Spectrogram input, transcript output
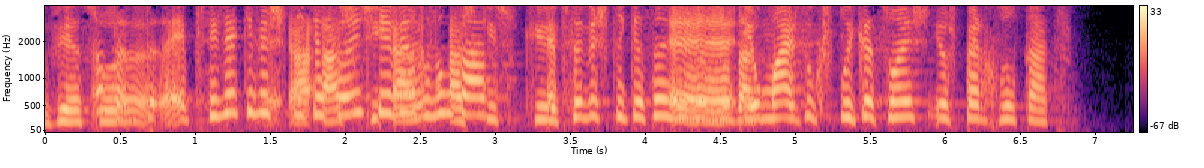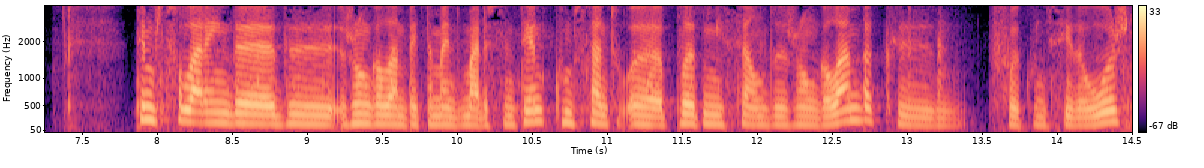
vê a sua... Não, é preciso é que haver explicações que, e haver resultados. Que, é preciso haver explicações e haver resultados. Eu, mais do que explicações, eu espero resultados. Temos de falar ainda de João Galamba e também de Mário Centeno, começando pela demissão de João Galamba, que foi conhecida hoje.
